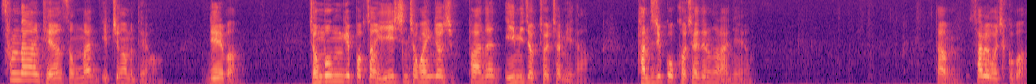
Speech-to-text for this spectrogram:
상당한 개연성만 입증하면 돼요. 1번 정보공개법상 이의신청과 행정심판은 임의적 절차입니다. 반드시 꼭 거쳐야 되는 건 아니에요. 다음 459번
